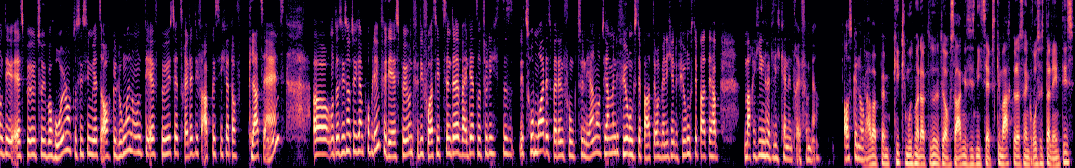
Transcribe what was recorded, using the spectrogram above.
und die SPÖ zu überholen. Und das ist ihm jetzt auch gelungen. Und die FPÖ ist jetzt relativ abgesichert auf Platz 1. Äh, und das ist natürlich ein Problem für die SPÖ und für die Vorsitzende, weil jetzt natürlich das jetzt Rumor ist bei den Funktionären und sie haben eine Führungsdebatte. Und wenn ich eine Führungsdebatte habe, mache ich inhaltlich keinen Treffer mehr ausgenockt. Ja, aber beim Kickl muss man natürlich auch sagen, es ist nicht selbst gemacht, weil er so ein großes Talent ist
